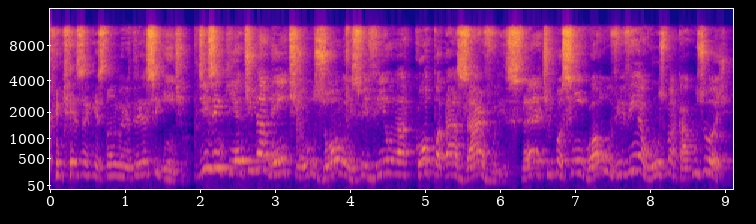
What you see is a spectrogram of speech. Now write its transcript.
que essa questão número 3 é a seguinte. Dizem que antigamente os homens viviam na copa das árvores, né? Tipo assim, igual vivem alguns macacos hoje.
